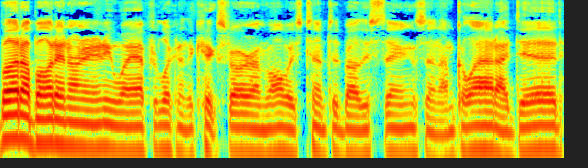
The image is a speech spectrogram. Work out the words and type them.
But I bought in on it anyway after looking at the Kickstarter. I'm always tempted by these things, and I'm glad I did.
